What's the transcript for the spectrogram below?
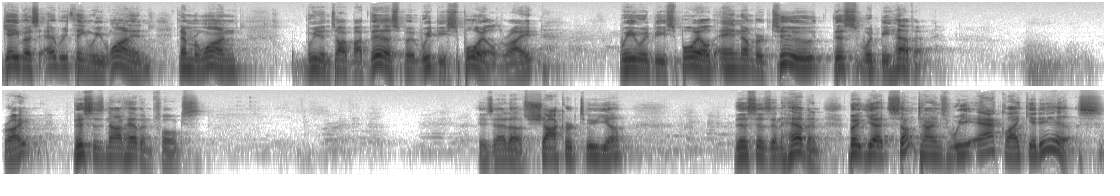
gave us everything we wanted, number one, we didn't talk about this, but we'd be spoiled, right? We would be spoiled. And number two, this would be heaven. Right? This is not heaven, folks. Is that a shocker to you? This isn't heaven. But yet sometimes we act like it is.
